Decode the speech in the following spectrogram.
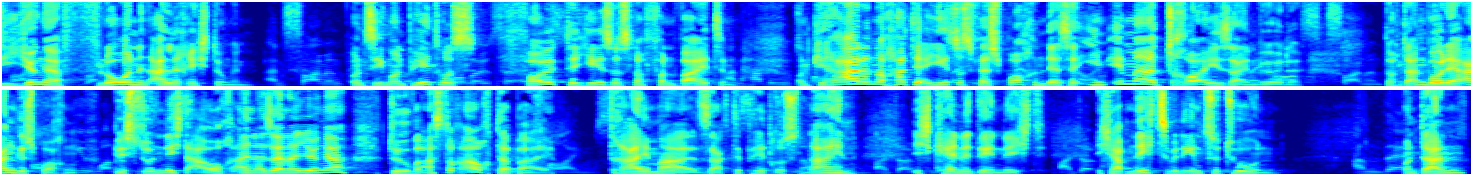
die Jünger flohen in alle Richtungen. Und Simon Petrus folgte Jesus noch von weitem. Und gerade noch hatte er Jesus versprochen, dass er ihm immer treu sein würde. Doch dann wurde er angesprochen. Bist du nicht auch einer seiner Jünger? Du warst doch auch dabei. Dreimal sagte Petrus, nein, ich kenne den nicht. Ich habe nichts mit ihm zu tun. Und dann,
